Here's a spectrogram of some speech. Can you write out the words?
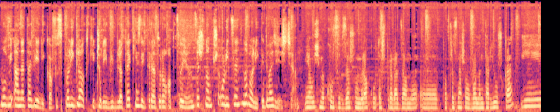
Mówi Aneta Wielikow z Poliglotki, czyli biblioteki z literaturą obcojęzyczną przy ulicy Nowolipy 20. miałyśmy kurs w zeszłym roku, też prowadzony y, poprzez naszą wolontariuszkę i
